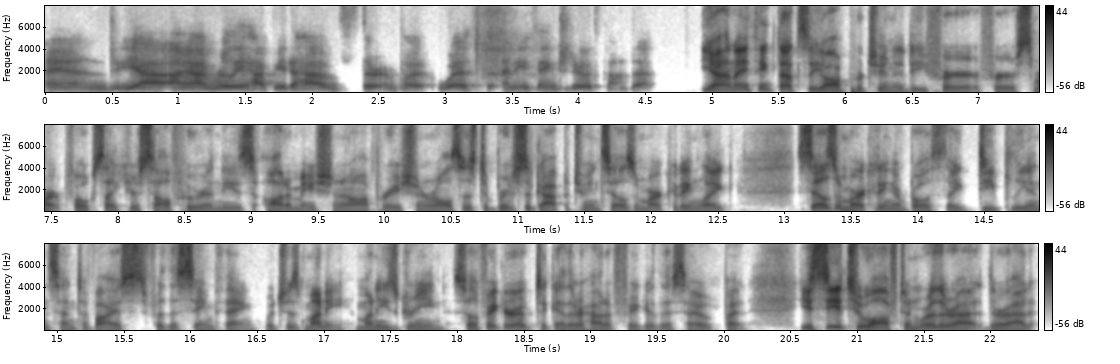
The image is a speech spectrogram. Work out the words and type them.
And yeah, I, I'm really happy to have their input with anything to do with content yeah and i think that's the opportunity for for smart folks like yourself who are in these automation and operation roles is to bridge the gap between sales and marketing. Like sales and marketing are both like deeply incentivized for the same thing which is money. Money's green. So figure out together how to figure this out. But you see it too often where they're at they're at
